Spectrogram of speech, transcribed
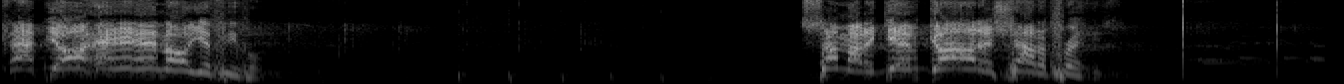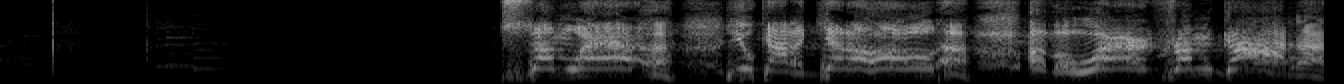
Clap your hand, all you people. Somebody give God a shout of praise. Somewhere uh, you got to get a hold uh, of a word from God uh,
